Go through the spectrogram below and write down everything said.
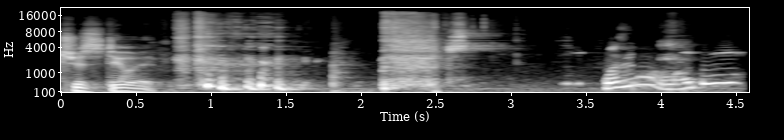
just do it. Wasn't that Nike?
